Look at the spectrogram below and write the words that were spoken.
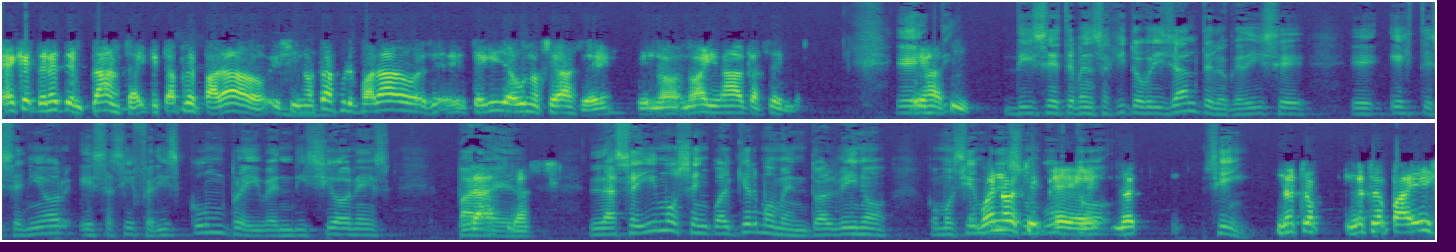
hay, que tener templanza, hay que estar preparado. Y si no estás preparado, enseguida uno se hace, ¿eh? no, no hay nada que hacer. Eh, es así. Dice este mensajito brillante, lo que dice eh, este señor es así, feliz cumple y bendiciones para él. La seguimos en cualquier momento, Albino, como siempre. Bueno, es un gusto... sí. nuestro, nuestro país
